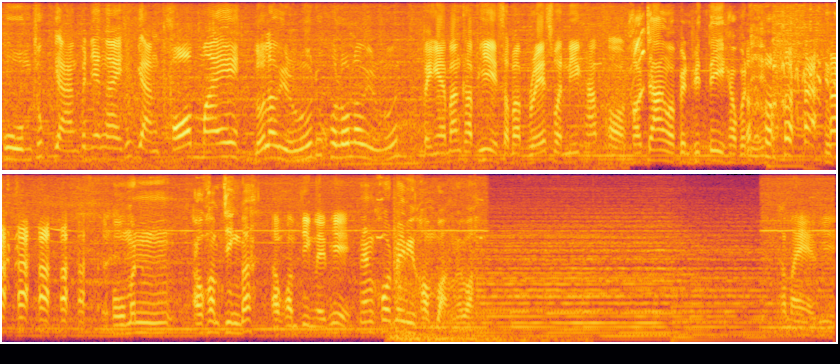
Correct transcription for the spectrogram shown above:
ภูมิ ทุกอย่างเป็นยังไง ทุกอย่างพร้อมไหมรถเราอยู่ตรงนู้นทุกคนรถเราอยู่ตรงนู้นเป็นไงบ้างครับพี่สำหรับเรสวันนี้ครับอ๋อเขาจ้างมาเป็นพริตตี้ครับวันนี้โอ้มันเอาความจริงปะเอาความจริงเลยพี่แม่งโคตรไม่มีความหวังเลยวะ ทำไมอะพี่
